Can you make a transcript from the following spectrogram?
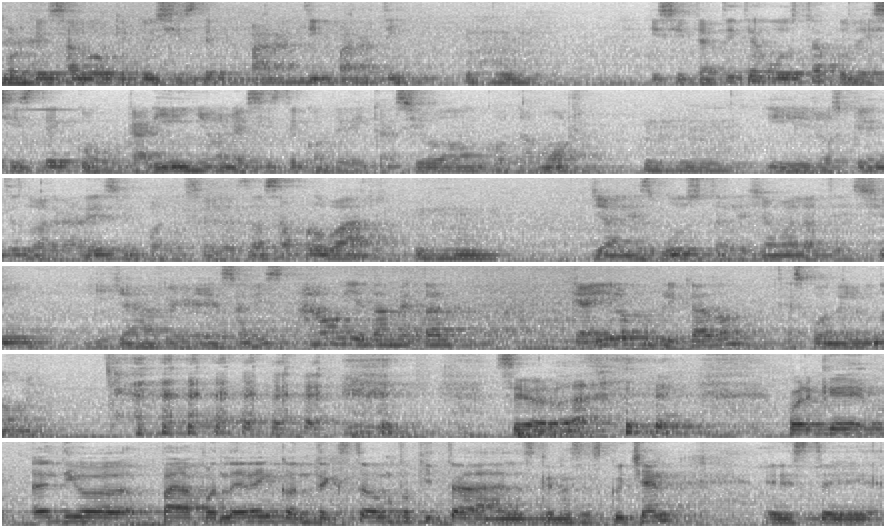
porque es algo que tú hiciste para ti, para ti. Y si a ti te gusta, pues la hiciste con cariño, la hiciste con dedicación, con amor. Y los clientes lo agradecen. Cuando se las das a probar, ya les gusta, les llama la atención y ya regresan y dicen, ah, oye, dame tal. Que ahí lo complicado es ponerle un nombre. sí, ¿verdad? Porque, eh, digo, para poner en contexto un poquito a los que nos escuchan, este,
